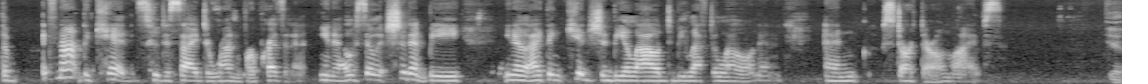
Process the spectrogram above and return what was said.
the it's not the kids who decide to run for president, you know. So it shouldn't be, you know. I think kids should be allowed to be left alone and and start their own lives. Yeah,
